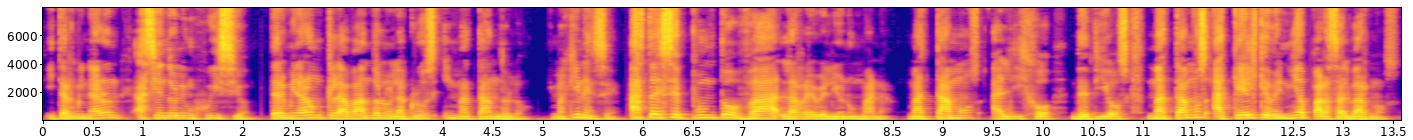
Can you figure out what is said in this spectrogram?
y terminaron haciéndole un juicio, terminaron clavándolo en la cruz y matándolo. Imagínense, hasta ese punto va la rebelión humana. Matamos al Hijo de Dios, matamos a aquel que venía para salvarnos,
